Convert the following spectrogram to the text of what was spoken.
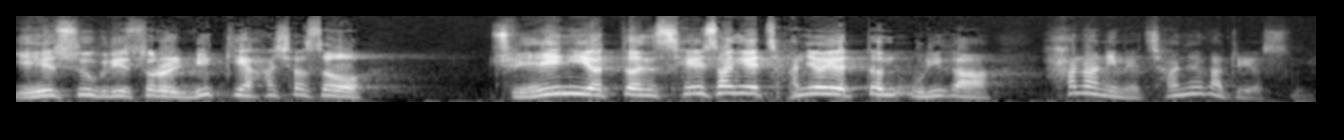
예수 그리스도를 믿게 하셔서 죄인이었던 세상의 자녀였던 우리가 하나님의 자녀가 되었습니다.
